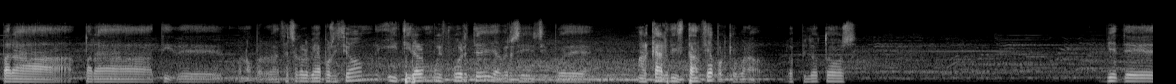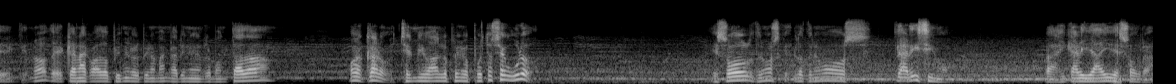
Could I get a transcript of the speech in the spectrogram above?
para, para, eh, bueno, para hacerse con la primera posición y tirar muy fuerte y a ver si, si puede marcar distancia porque bueno, los pilotos de, ¿no? de que han acabado primero el primer manga vienen en remontada. Bueno, claro, Chermi va en los primeros puestos seguro. Eso lo tenemos, lo tenemos clarísimo hay calidad ahí de sobra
